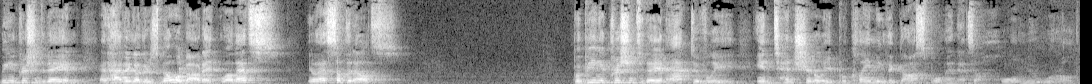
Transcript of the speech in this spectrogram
being a Christian today and, and having others know about it, well, that's, you know, that's something else. But being a Christian today and actively, intentionally proclaiming the gospel, man, that's a whole new world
